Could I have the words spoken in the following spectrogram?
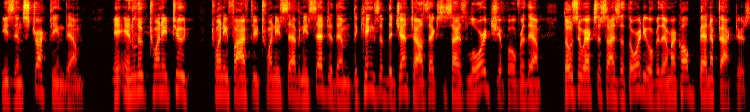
he's instructing them. In, Luke 22, 25 through 27, he said to them, The kings of the Gentiles exercise lordship over them. Those who exercise authority over them are called benefactors.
